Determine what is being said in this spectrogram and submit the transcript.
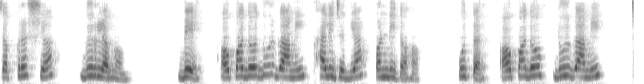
શક્રસ્ય દુર્લભમ. બે, અપદો દુર્ગામી ખાલી જગ્યા પંડિત. ઉત્તર, અપદો દુર્ગામી ચ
